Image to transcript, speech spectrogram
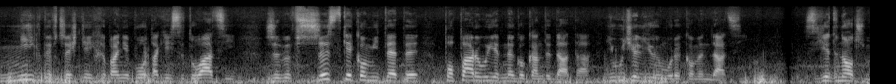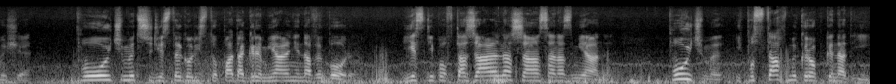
Nigdy wcześniej chyba nie było takiej sytuacji, żeby wszystkie komitety poparły jednego kandydata i udzieliły mu rekomendacji. Zjednoczmy się. Pójdźmy 30 listopada gremialnie na wybory. Jest niepowtarzalna szansa na zmiany. Pójdźmy i postawmy kropkę nad i.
